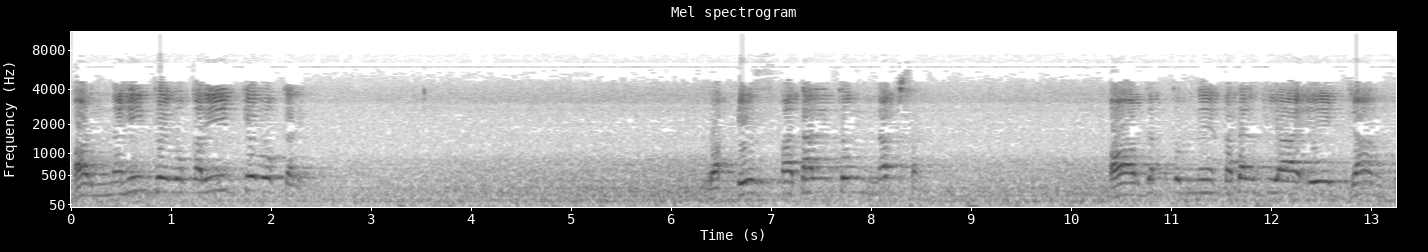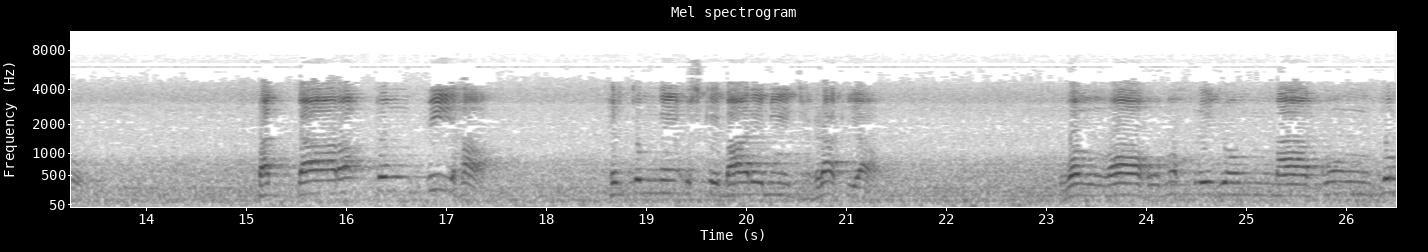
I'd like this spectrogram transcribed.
اور نہیں تھے وہ قریب کے وہ کرے۔ وہ اس قتل تم نفس اور جب تم نے قتل کیا ایک جان کو بدار تم پیہا پھر تم نے اس کے بارے میں جھگڑا کیا۔ واللہ مخرج ما کنتم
